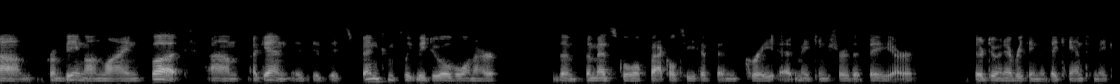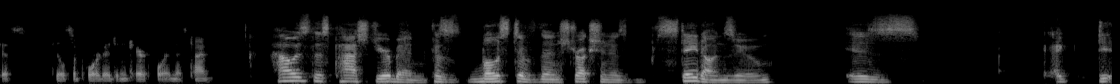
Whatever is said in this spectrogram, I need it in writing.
um, from being online. But um, again, it, it's been completely doable, and our the the med school faculty have been great at making sure that they are they're doing everything that they can to make us feel supported and cared for in this time. How has this past year been? Because most of the instruction has stayed on Zoom. Is I, do,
